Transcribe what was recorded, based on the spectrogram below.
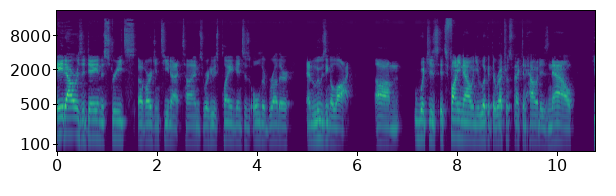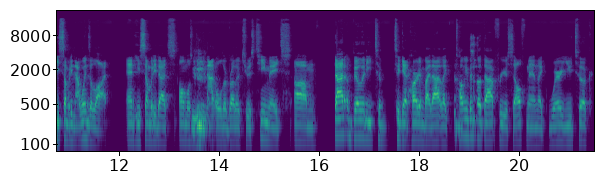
eight hours a day in the streets of argentina at times where he was playing against his older brother and losing a lot. Um, which is it's funny now when you look at the retrospect and how it is now he's somebody that wins a lot and he's somebody that's almost mm-hmm. being that older brother to his teammates. Um, that ability to to get hardened by that like tell me a bit about that for yourself man like where you took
